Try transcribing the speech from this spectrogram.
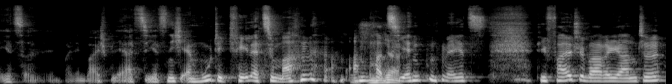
jetzt äh, bei dem Beispiel Ärzte jetzt nicht ermutigt, Fehler zu machen am Patienten, wäre jetzt die falsche Variante.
